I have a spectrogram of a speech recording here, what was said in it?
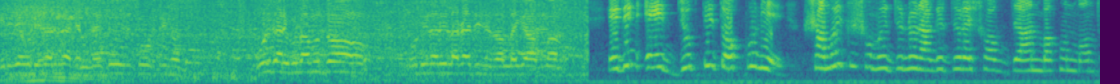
এটি যে অর্ডিনারি রাখেন, যেহেতু চৌত্রিশ আছে। ওই গাড়িগুলো আমি তো অর্ডিনারি লাগাই দিয়েছে তার লাগে আপনার এদিন এই যুক্তি তক্ক নিয়ে সাময়িক সময়ের জন্য নাগেরজোড়ায় সব যানবাহন বন্ধ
